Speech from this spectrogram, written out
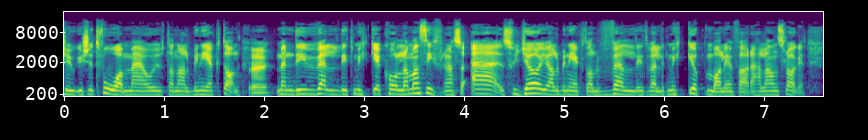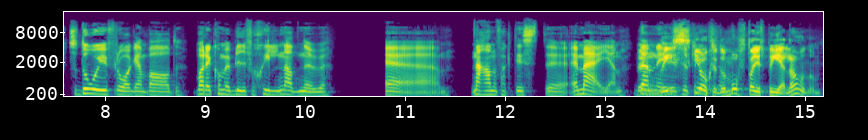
2022 med och utan Albin Ekdal. Nej. Men det är väldigt mycket, kollar man siffrorna så, är, så gör ju Albin Ekdal väldigt, väldigt mycket uppenbarligen för det här landslaget. Så då är ju frågan vad, vad det kommer bli för skillnad nu när han faktiskt eh, är med igen. Men är ju risk är också, då måste han ju spela honom.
